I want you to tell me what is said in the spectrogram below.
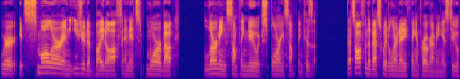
where it's smaller and easier to bite off, and it's more about learning something new, exploring something, because that's often the best way to learn anything in programming is to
